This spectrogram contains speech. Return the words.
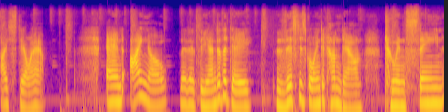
I still am. And I know that at the end of the day, this is going to come down to insane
